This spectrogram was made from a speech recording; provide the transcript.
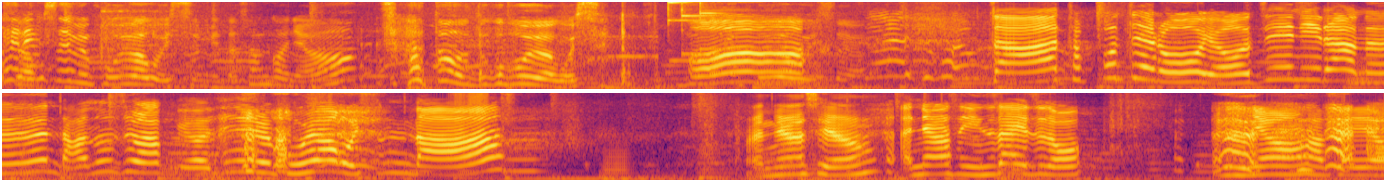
혜림 쌤을 보유하고 있습니다. 상관요. 자, 또 누구 보유하고 있어요? 어, 보유하고 있어요. 자, 첫 번째로 여진이라는 나노중학교 여진이를 보유하고 있습니다. 안녕하세요. 안녕하세요. 인사해줘. 안녕하세요.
